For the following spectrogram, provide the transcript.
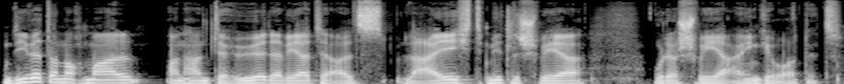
Und die wird dann nochmal anhand der Höhe der Werte als leicht, mittelschwer oder schwer eingeordnet.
